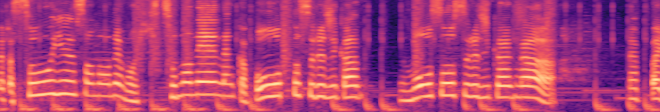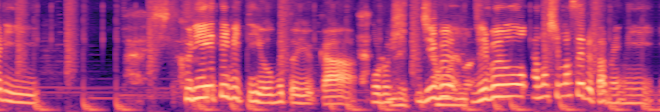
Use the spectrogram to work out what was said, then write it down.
なんかそういうそのでもそのねなんかぼーっとする時間妄想する時間がやっぱりクリエイティビティを生むというかこの自分自分を楽しませるために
